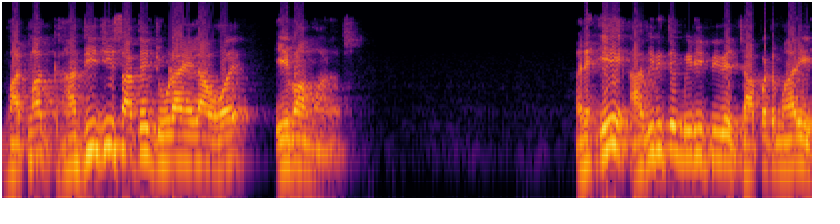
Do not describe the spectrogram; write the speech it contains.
મહાત્મા ગાંધીજી સાથે જોડાયેલા હોય એવા માણસ. અને એ આવી રીતે બીડી પીવે, ઝાપટ મારી,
